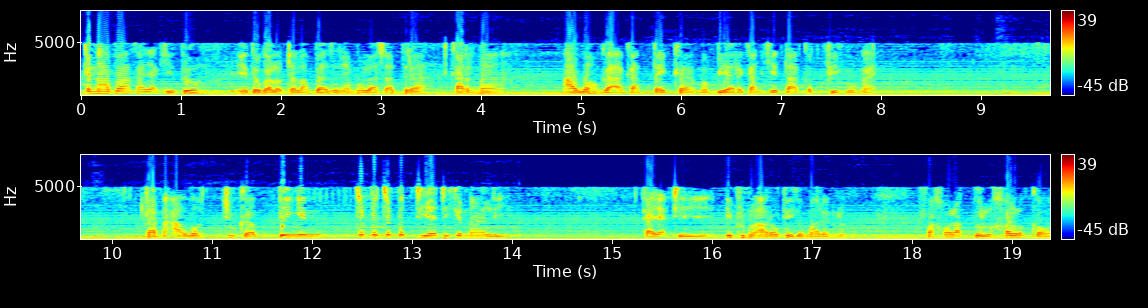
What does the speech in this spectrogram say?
Kenapa kayak gitu? Itu kalau dalam bahasanya Mula Sadra karena Allah nggak akan tega membiarkan kita kebingungan. Karena Allah juga ingin cepet-cepet dia dikenali. Kayak di Ibnu Arabi kemarin loh fakholaktul kholko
